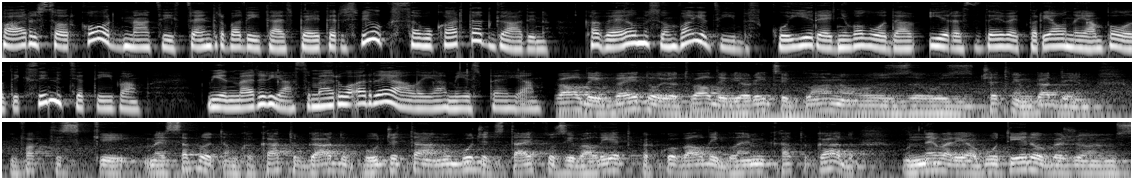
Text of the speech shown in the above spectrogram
Pārresoru koordinācijas centra vadītājs Pēteris Vilks savukārt atgādina, ka vēlmes un vajadzības, ko ierēģņu valodā ierasts dēvēt par jaunajām politikas iniciatīvām, vienmēr ir jāsamēro ar reālajām iespējām. Valdība veidojot, valdība jau rīcību plāno uz, uz četriem gadiem. Un faktiski mēs saprotam, ka katru gadu budžetā, nu, budžets tā ekskluzīvā lieta, par ko valdība lemj katru gadu. Un nevar jau būt ierobežojums,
